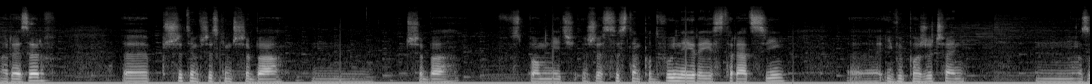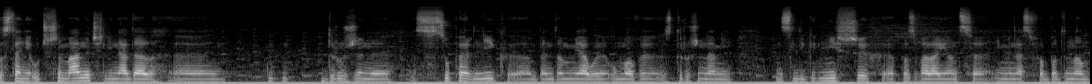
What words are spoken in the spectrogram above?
rezerw. E, przy tym wszystkim trzeba, mm, trzeba wspomnieć, że system podwójnej rejestracji e, i wypożyczeń mm, zostanie utrzymany, czyli nadal drużyny z Super League będą miały umowy z drużynami z lig niższych, e, pozwalające im na swobodną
